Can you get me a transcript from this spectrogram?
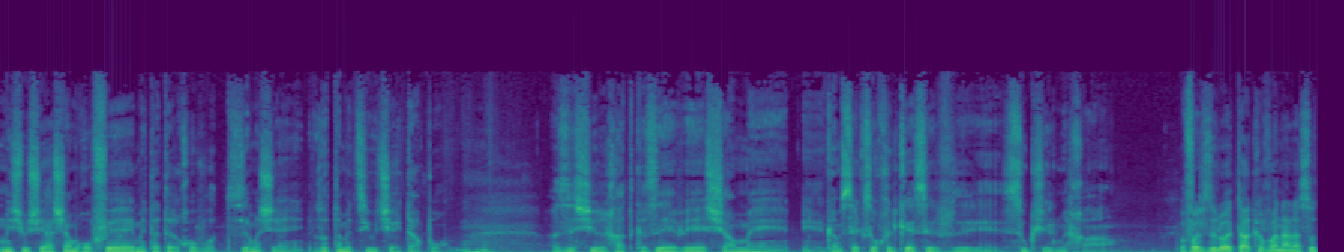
מישהו שהיה שם רופא מטאטא רחובות. זה מה ש... זאת המציאות שהייתה פה. אז זה שיר אחד כזה, ויש שם אה, אה, גם סקס אוכל כסף, זה סוג של מחאה. אבל זה לא הייתה הכוונה לעשות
